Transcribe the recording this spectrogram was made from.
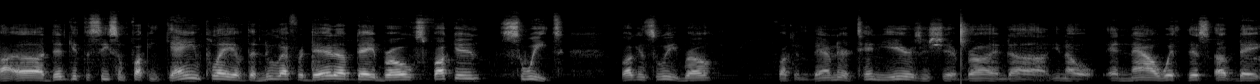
I uh, did get to see some fucking gameplay of the new Left 4 Dead update, bro. It's fucking sweet, fucking sweet, bro. Fucking damn near ten years and shit, bro. And uh, you know, and now with this update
